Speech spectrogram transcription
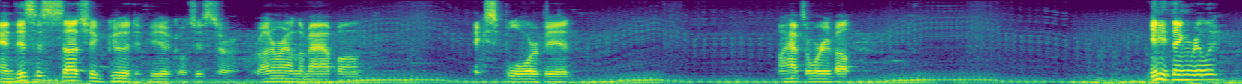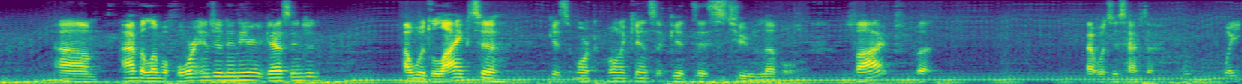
And this is such a good vehicle just to run around the map on explore bit. Don't have to worry about anything really. Um, I have a level 4 engine in here, gas engine. I would like to get some more component kits and get this to level 5, but that would just have to wait.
